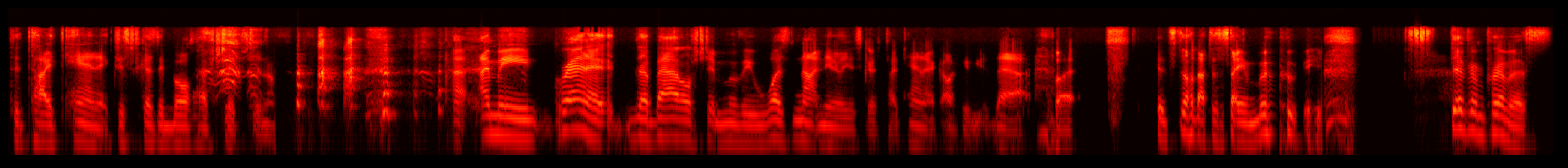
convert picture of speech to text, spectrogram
to Titanic just because they both have ships in them. I, I mean, granted, the Battleship movie was not nearly as good as Titanic. I'll give you that, but it's still not the same movie. Different premise.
